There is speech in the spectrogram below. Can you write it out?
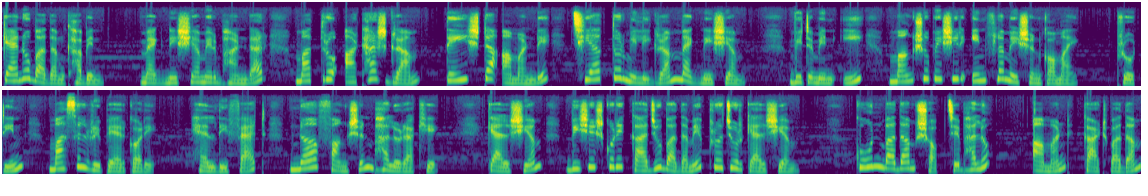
কেন বাদাম খাবেন? ম্যাগনেশিয়ামের ভাণ্ডার মাত্র আঠাশ গ্রাম, তেইশটা আমান্ডে ছিয়াত্তর মিলিগ্রাম ম্যাগনেশিয়াম। ভিটামিন ই মাংসপেশির ইনফ্লামেশন কমায়। প্রোটিন মাসেল রিপেয়ার করে। হেলদি ফ্যাট, নার্ভ ফাংশন ভালো রাখে। ক্যালসিয়াম, বিশেষ করে কাজু বাদামে প্রচুর ক্যালসিয়াম। কোন বাদাম সবচেয়ে ভালো? আমন্ড, কাঠবাদাম,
